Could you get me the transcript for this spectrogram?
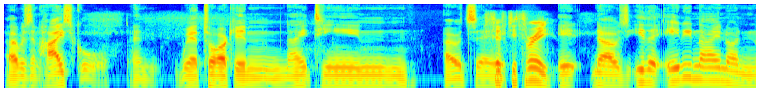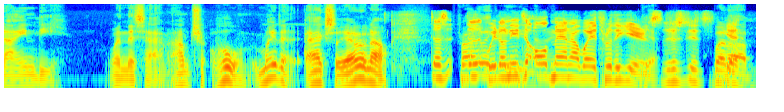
I was in high school, and we're talking nineteen. I would say 53. Eight, no, it was either eighty nine or ninety when this happened. I'm tr- oh, it might have actually. I don't know, Does it? Does, we don't need to old man our way through the years. Yeah. There's, it's, but yeah. um,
